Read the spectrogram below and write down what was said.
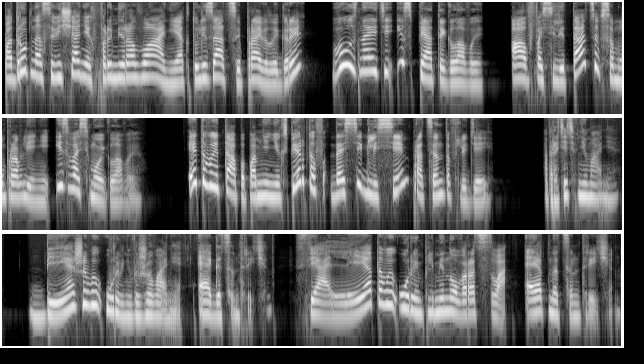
Подробно о совещаниях формирования и актуализации правил игры вы узнаете из пятой главы, а в фасилитации в самоуправлении из восьмой главы. Этого этапа, по мнению экспертов, достигли 7% людей. Обратите внимание, бежевый уровень выживания эгоцентричен, фиолетовый уровень племенного родства этноцентричен,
